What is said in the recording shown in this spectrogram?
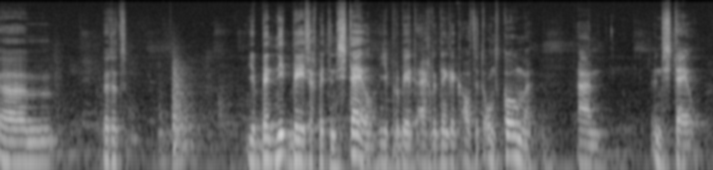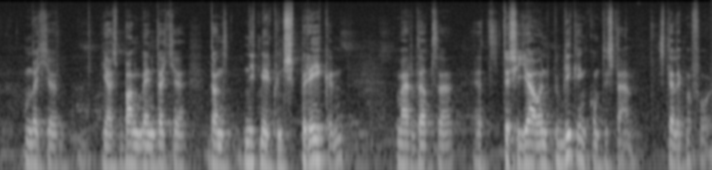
Um, dat het. Je bent niet bezig met een stijl. Je probeert eigenlijk, denk ik, altijd te ontkomen aan een stijl omdat je juist bang bent dat je dan niet meer kunt spreken, maar dat uh, het tussen jou en het publiek in komt te staan, stel ik me voor.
